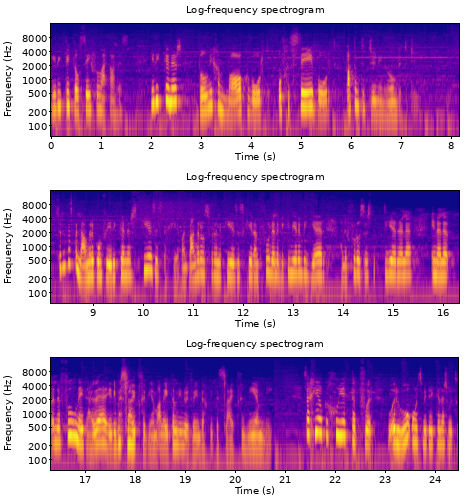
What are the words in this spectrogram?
Hierdie titel sê vir my alles. Hierdie kinders wil nie gemaak word of gesê word wat om te doen en hoe om dit te doen. So dit is belangrik om vir hierdie kinders keuses te gee, want wanneer ons vir hulle keuses gee, dan voel hulle bietjie meer in beheer. Hulle voel ons respekteer hulle en hulle hulle voel net hulle het die besluit geneem al het hulle nie noodwendig die besluit geneem nie. Sy gee ook 'n goeie tip vir oor hoe ons met hierdie kinders moet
